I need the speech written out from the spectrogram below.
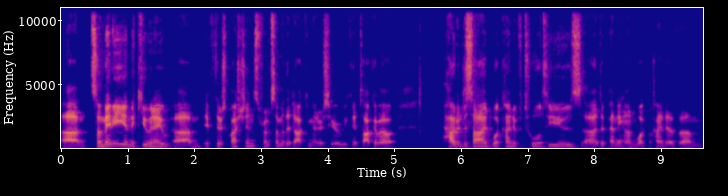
Um, so maybe in the Q&A, um, if there's questions from some of the documenters here, we could talk about how to decide what kind of tool to use, uh, depending on what kind of um,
